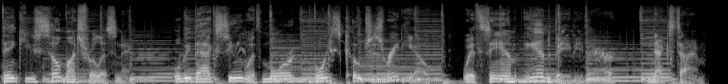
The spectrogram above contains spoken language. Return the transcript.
Thank you so much for listening. We'll be back soon with more Voice Coaches Radio with Sam and Baby Bear next time.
